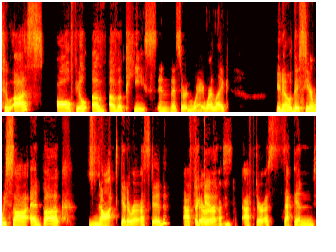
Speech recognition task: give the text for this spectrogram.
to us all feel of of a piece in a certain way where like you know, this year we saw Ed Buck not get arrested after a, after a second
